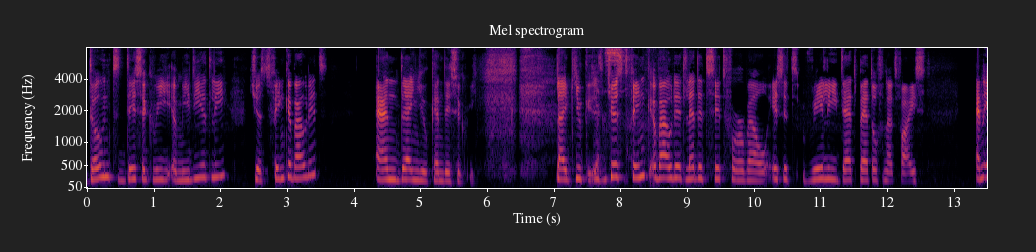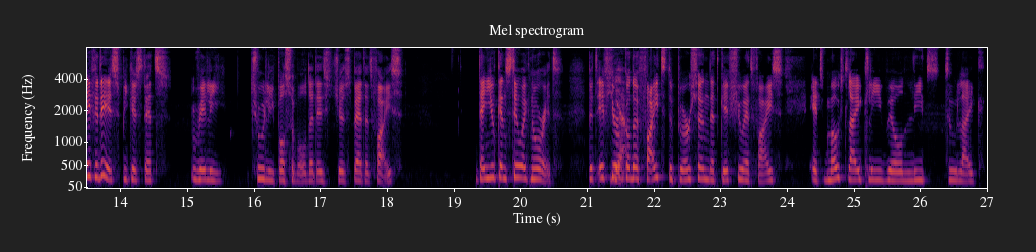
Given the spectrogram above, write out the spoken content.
Don't disagree immediately. Just think about it and then you can disagree. like you Yes. just think about it, let it sit for a while. Is it really that bad of an advice? And if it is, because that's really truly possible, that is just bad advice, then you can still ignore it. But if you're Yeah. gonna fight the person that gives you advice, it most likely will lead to like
